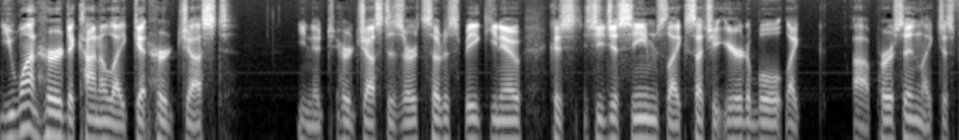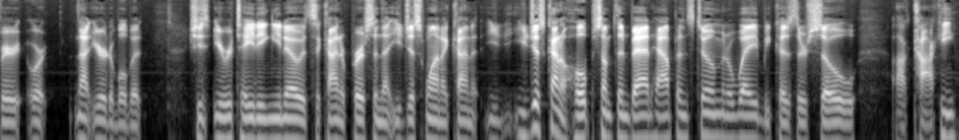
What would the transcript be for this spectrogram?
you want her to kind of like get her just you know her just desserts so to speak you know because she just seems like such an irritable like uh, person like just very or not irritable but she's irritating you know it's the kind of person that you just want to kind of you, you just kind of hope something bad happens to them in a way because they're so uh, cocky.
